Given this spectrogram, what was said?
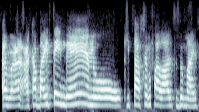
acabar entendendo o que está sendo falado e tudo mais.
